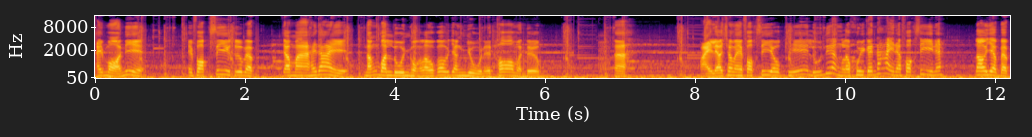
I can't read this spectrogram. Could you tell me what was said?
ไอหมอนี่ไอฟ็อกซี่คือแบบ จะมาให้ได้น้องบอลลูนของเราก็ยังอยู่ในท่อเหมือนเดิม อะ ไปแล้วใช่ไหมฟ็อกซี่โอเค รู้เรื่องเราคุยกันได้นะฟ็อกซี่นะ เราอย่าแบบ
